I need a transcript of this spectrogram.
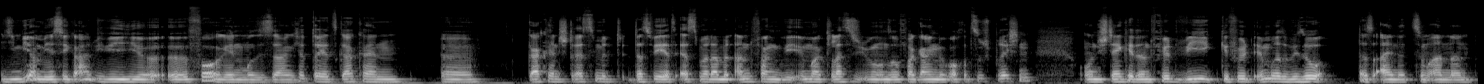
ja, mir ist egal, wie wir hier äh, vorgehen, muss ich sagen. Ich habe da jetzt gar keinen, äh, gar keinen Stress mit, dass wir jetzt erstmal damit anfangen, wie immer klassisch über unsere vergangene Woche zu sprechen. Und ich denke, dann führt wie gefühlt immer sowieso das eine zum anderen.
